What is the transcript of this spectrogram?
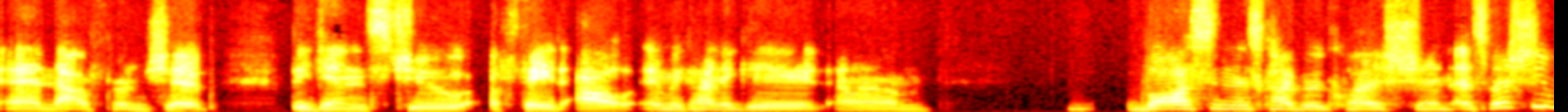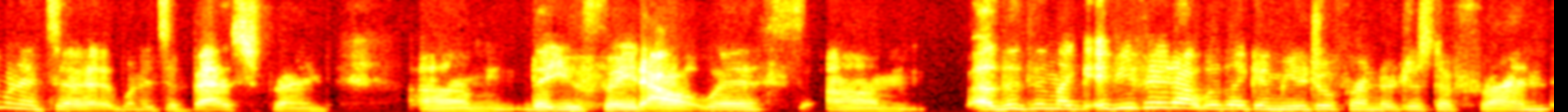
and that friendship begins to fade out, and we kind of get um lost in this kind of question, especially when it's a when it's a best friend um that you fade out with. Um, other than like if you fade out with like a mutual friend or just a friend,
